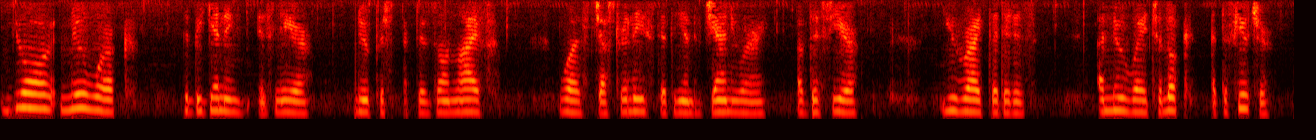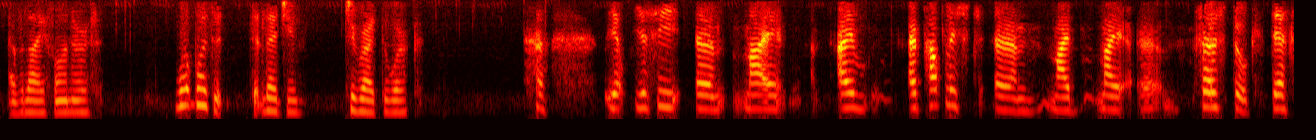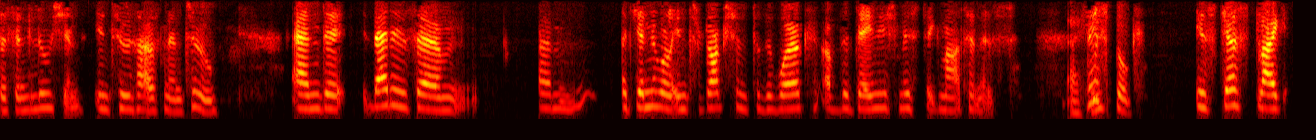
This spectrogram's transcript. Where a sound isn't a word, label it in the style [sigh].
Your new work, The Beginning is Near New Perspectives on Life, was just released at the end of January of this year. You write that it is a new way to look at the future of life on Earth. What was it that led you to write the work? [laughs] you, you see, um, my I I published um, my my uh, first book, Death is an Illusion, in 2002, and uh, that is um, um, a general introduction to the work of the Danish mystic Martinus. This book is just like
